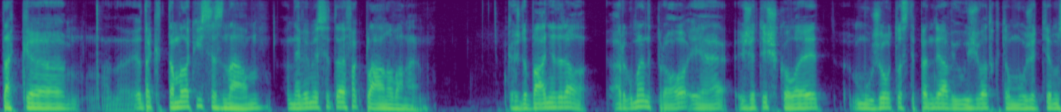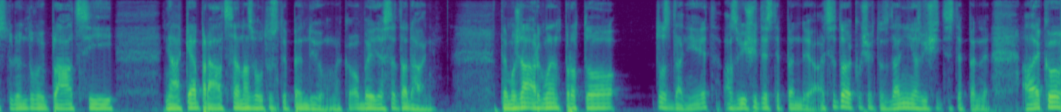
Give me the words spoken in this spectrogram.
tak, eh, tak tam byl takový seznam, nevím, jestli to je fakt plánované. Každopádně teda argument pro je, že ty školy můžou to stipendia využívat k tomu, že těm studentům vyplácí nějaké práce a nazvou to stipendium, jako obejde se ta daň. To je možná argument pro to, to zdanit a zvýšit ty stipendia. Ať se to jako všechno zdaní a zvýšit ty stipendia. Ale jako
